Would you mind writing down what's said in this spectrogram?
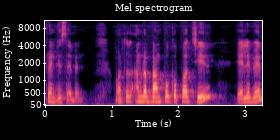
টোয়েন্টি সেভেন অর্থাৎ আমরা বামপক্ষ পাচ্ছি এলেভেন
